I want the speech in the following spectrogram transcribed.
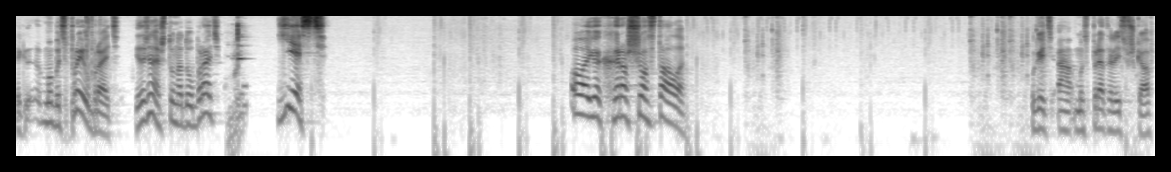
Так, может быть, спрей убрать? Я даже знаю, что надо убрать. Есть! Ой, как хорошо стало. Погодите, а, мы спрятались в шкаф.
